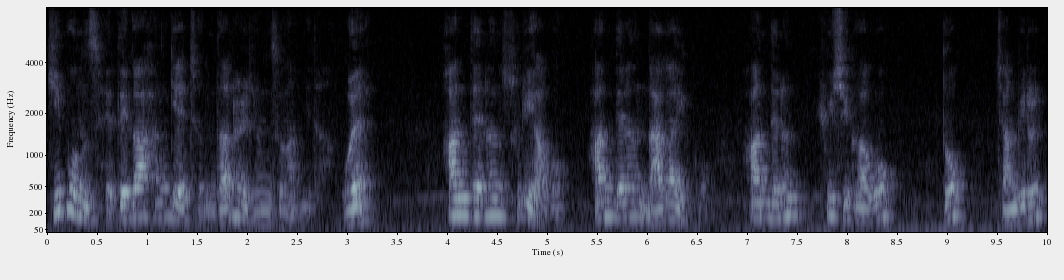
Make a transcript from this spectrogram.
기본 세대가 한 개 전단을 형성합니다. 왜? 한 대는 수리하고 한 대는 나가 있고 한 대는 휴식하고 또 장비를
